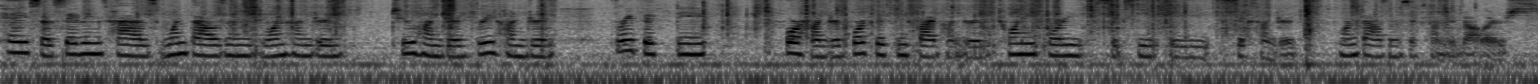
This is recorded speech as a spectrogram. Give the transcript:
Okay, so savings has 1,100, 200, 300, 350, 400, 450, 500, 20, 40, 60, 80, 600, $1,600.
